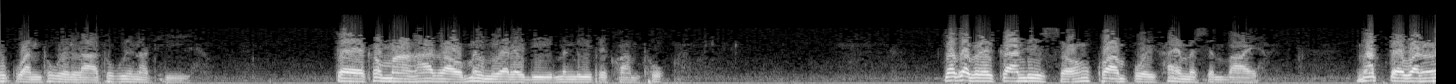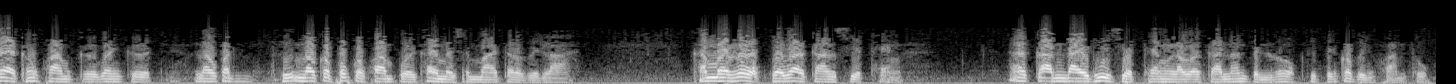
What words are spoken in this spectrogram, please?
ทุกวันทุกเวลาทุกวินาที แก่เข้ามาหาเราไม่มีอะไรดี มันมีแต่ความทุกข์แล้วก็บริการที่สองความป่วยไข้มาสบาย นับแต่วันแรกของความเกิดวันเกิด เราก็เราก็พบกับความป่วยไข้มาสบายตลอดเวลาคำว่าโรคแปลว่าการเสียดแทง อาการใดที่เสียดแทงเราอาการนั้นเป็นโรคที่เป็นก็เป็นความทุกข์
